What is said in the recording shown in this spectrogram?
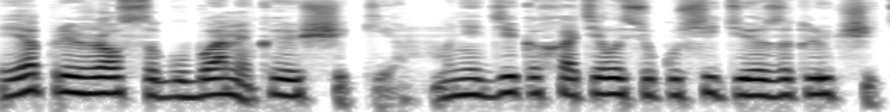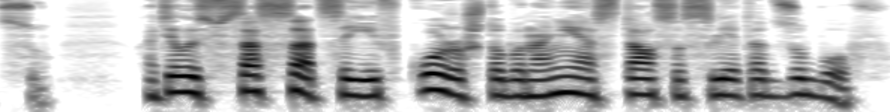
Я прижался губами к ее щеке. Мне дико хотелось укусить ее за ключицу — Хотелось всосаться ей в кожу, чтобы на ней остался след от зубов.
